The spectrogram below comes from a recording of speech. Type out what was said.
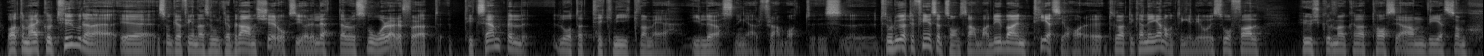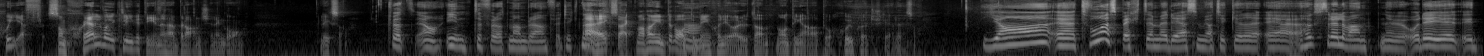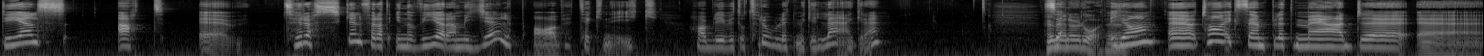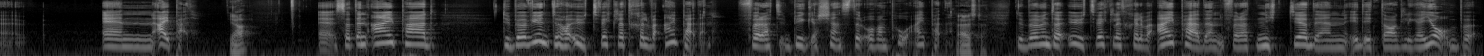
Och att de här kulturerna eh, som kan finnas i olika branscher också gör det lättare och svårare för att till exempel låta teknik vara med i lösningar framåt. Tror du att det finns ett sånt samband? Det är bara en tes jag har. Eh, Tror du att det kan ligga någonting i det? Och i så fall, hur skulle man kunna ta sig an det som chef? Som själv har ju klivit in i den här branschen en gång. Liksom. För att, ja, inte för att man brann för teknik. Nej, exakt. Man har ju inte valt Ja. att bli ingenjör utan någonting annat då. Sjuksköterska eller så. Ja, eh, två aspekter med det som jag tycker är högst relevant nu och det är dels att eh, tröskeln för att innovera med hjälp av teknik har blivit otroligt mycket lägre. Hur Så- menar du då? Ja, eh, ta exemplet med eh, en iPad. Ja. Eh, så att en iPad, du behöver ju inte ha utvecklat själva iPaden för att bygga tjänster ovanpå iPaden. ja, just det. Du behöver inte ha utvecklat själva iPaden för att nyttja den i ditt dagliga jobb.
